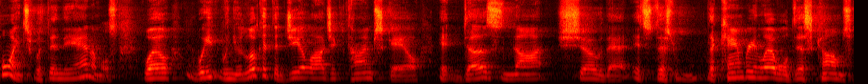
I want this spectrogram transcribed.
points within the animals. Well, we, when you look at the geologic time scale, it does not show that. It's this the Cambrian level just comes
